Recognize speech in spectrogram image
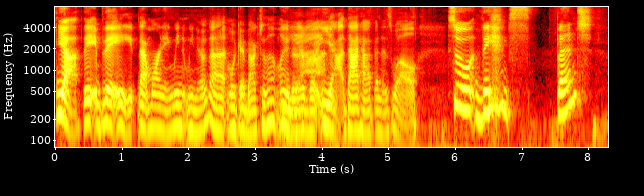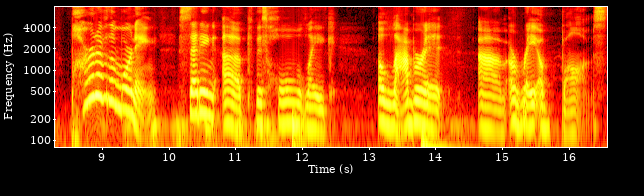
Yeah, they they ate that morning. We we know that. We'll get back to that later. Yeah. But yeah, that happened as well. So they spent part of the morning setting up this whole like elaborate um, array of bombs.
